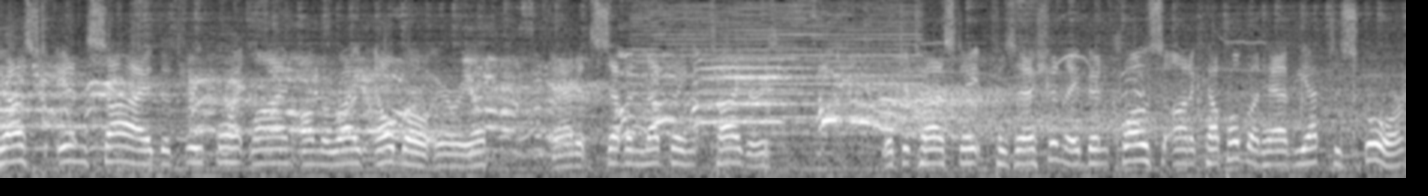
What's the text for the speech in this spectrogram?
just inside the three point line on the right elbow area. and it's 7 0 Tigers. Wichita State possession. They've been close on a couple, but have yet to score.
